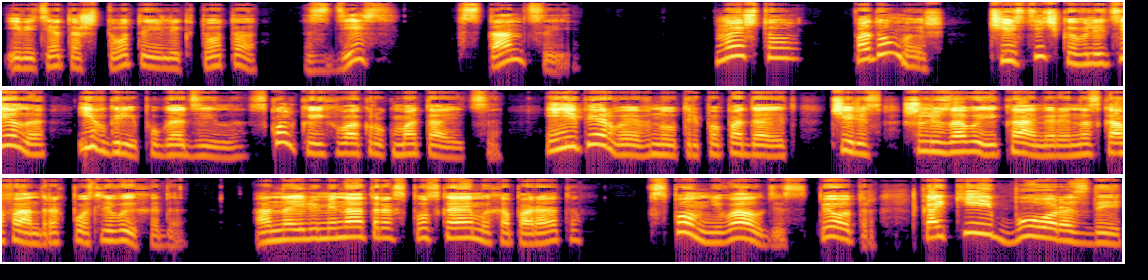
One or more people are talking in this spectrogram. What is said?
И ведь это что-то или кто-то здесь, в станции. Ну и что? Подумаешь, частичка влетела и в гриб угодила. Сколько их вокруг мотается. И не первая внутрь попадает через шлюзовые камеры на скафандрах после выхода, а на иллюминаторах спускаемых аппаратов. Вспомни, Валдис, Петр, какие борозды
